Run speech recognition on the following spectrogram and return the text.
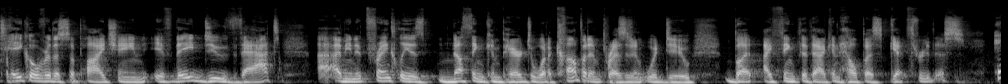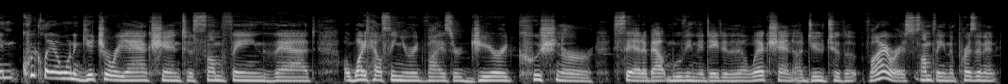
take over the supply chain. If they do that, I mean, it frankly is nothing compared to what a competent president would do. But I think that that can help us get through this. And quickly, I want to get your reaction to something that a White House senior advisor, Jared Kushner, said about moving the date of the election uh, due to the virus, something the president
